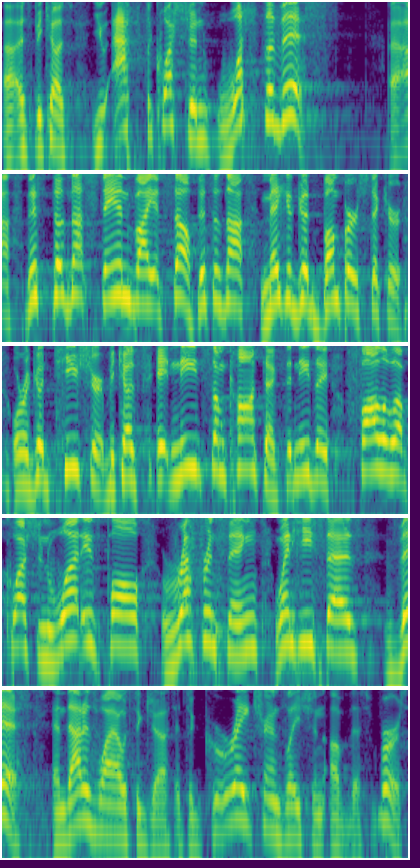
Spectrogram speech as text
uh, is because you ask the question, what's the this? Uh, this does not stand by itself. This does not make a good bumper sticker or a good t shirt because it needs some context. It needs a follow up question. What is Paul referencing when he says this? And that is why I would suggest it's a great translation of this verse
